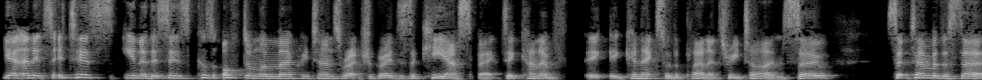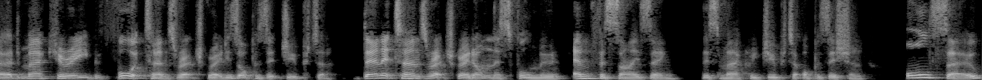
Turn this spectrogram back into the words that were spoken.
Yeah, and it's it is you know this is because often when Mercury turns retrograde, there's a key aspect. It kind of it, it connects with the planet three times. So September the third, Mercury before it turns retrograde is opposite Jupiter. Then it turns retrograde on this full moon, emphasizing this Mercury Jupiter opposition. Also,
